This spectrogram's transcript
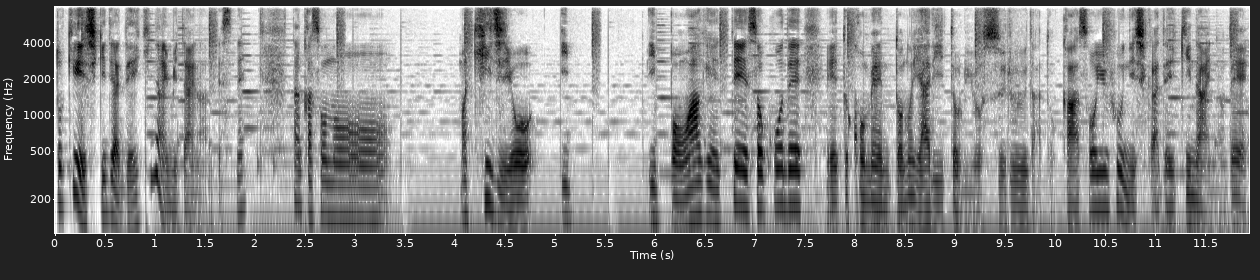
ト形式ではできないみたいなんですね。なんかそのまあ、記事を一本上げてそこで、えーと、コメントのやり取りをするだとかそういう風にしかできないので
